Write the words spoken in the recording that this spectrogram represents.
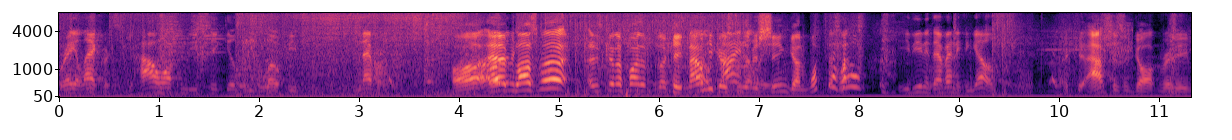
rail accuracy. How often do you see k1llsen below 50? Never. Uh, oh, uh, Oh, air plasma! He's going to find it. Okay, now Oh, he goes to the machine gun. What the hell? He didn't have anything else. Okay, Ash hasn't got really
